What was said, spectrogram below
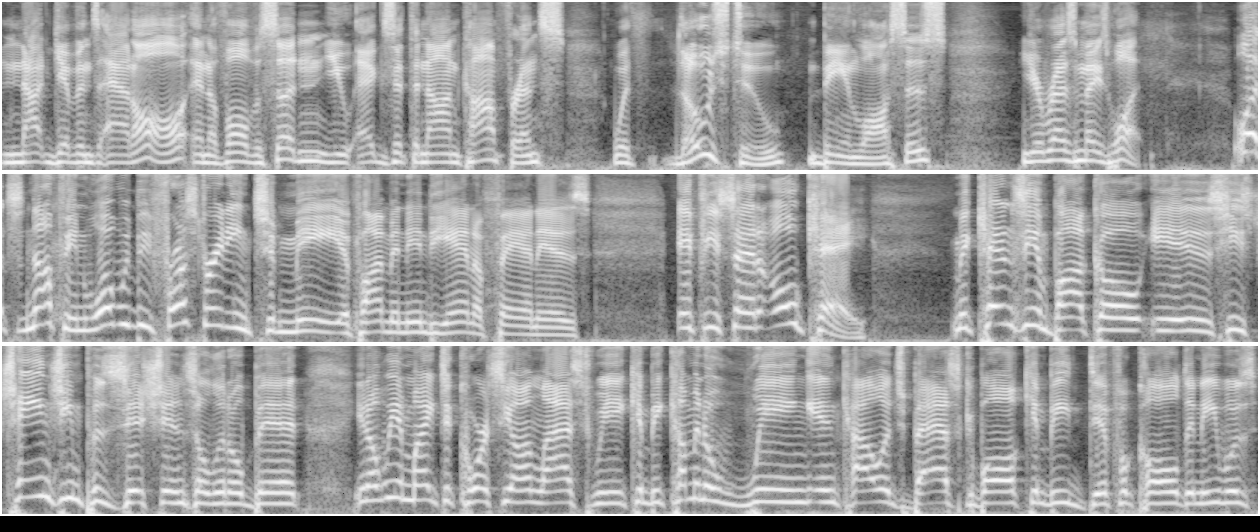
not givens at all, and if all of a sudden you exit the non-conference with those two being losses, your resume's what? Well, it's nothing. What would be frustrating to me if I'm an Indiana fan is if you said, okay, Mackenzie Mgbako is he's changing positions a little bit. You know, we had Mike DeCourcy on last week, and becoming a wing in college basketball can be difficult, and he was,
